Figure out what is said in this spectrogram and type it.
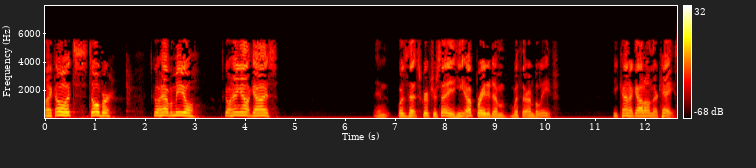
Like, oh, it's it's over. Let's go have a meal. Let's go hang out, guys. And what does that scripture say? He upbraided them with their unbelief. He kind of got on their case.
